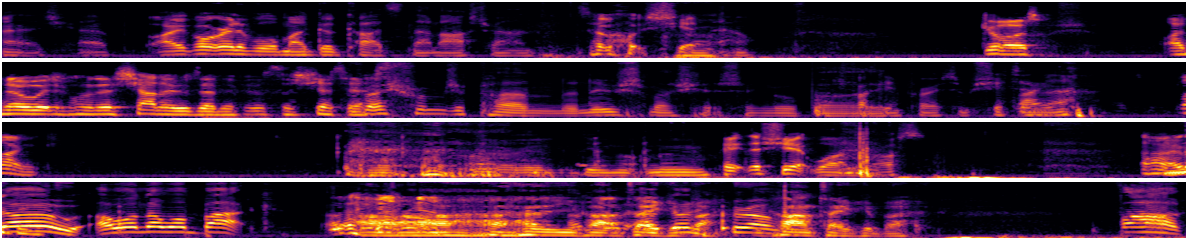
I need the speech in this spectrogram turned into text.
Actually, have- I got rid of all my good cards in that last round, so I've got shit now. Good. I know which one of the shadows then if it was the shittest. Fresh from Japan, the new smash hit single by. Fucking throw some shit in there. Blank. I really do not know. Pick the shit one, Ross. Oh, no, I want that one back. Ah, you can't done it- take I've done it back. You can't take it back. Fuck.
